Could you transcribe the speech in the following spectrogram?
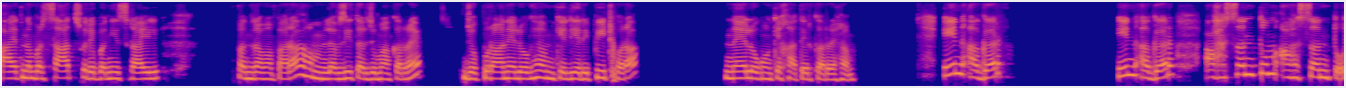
آیت نمبر سات، سورہ بنی اسرائیل، پندرہواں پارا ہم لفظی ترجمہ کر رہے ہیں۔ جو پرانے لوگ ہیں، ان کے لیے ریپیٹ ہو رہا۔ نئے لوگوں کی خاطر کر رہے ہیں ہم۔ ان اگر ان اگر احسن تم احسن تم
